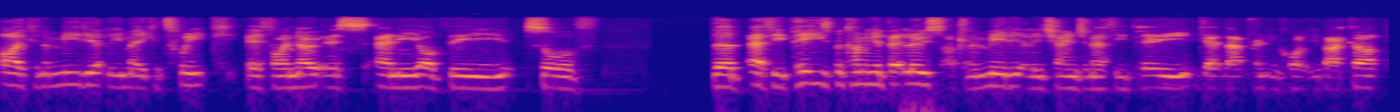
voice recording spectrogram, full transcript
I can immediately make a tweak if I notice any of the sort of the FEPs becoming a bit loose. I can immediately change an FEP, get that printing quality back up.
